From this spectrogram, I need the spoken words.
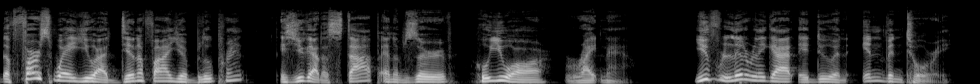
The first way you identify your blueprint is you got to stop and observe who you are right now. You've literally got to do an inventory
